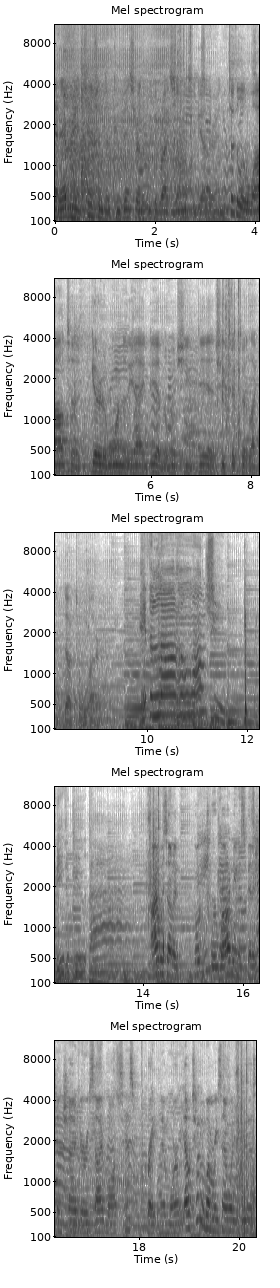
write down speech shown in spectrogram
had every intention to convince her that we could write songs together, and it took a little while to get her to warm to the idea, but when she did, she took to it like a duck to water. If the Lord wants you, neither do I. I was on a book tour. Rodney was finishing Chinaberry Sidewalks, his great memoir. I'll tell you one reason I wanted to do this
